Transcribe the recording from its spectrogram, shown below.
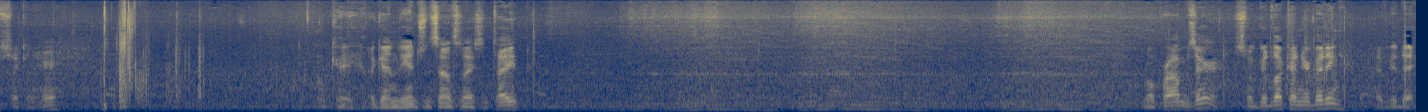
Second here. Okay, again, the engine sounds nice and tight. No problems there. So good luck on your bidding. Have a good day.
